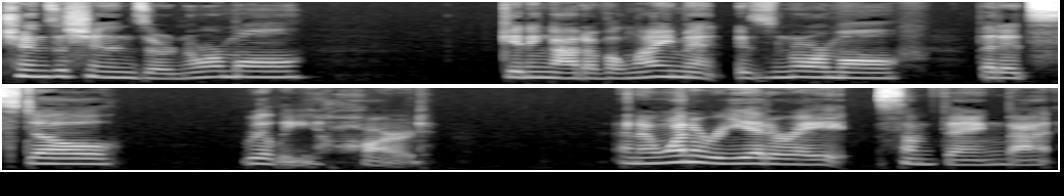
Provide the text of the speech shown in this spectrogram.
Transitions are normal. Getting out of alignment is normal, but it's still really hard. And I want to reiterate something that,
